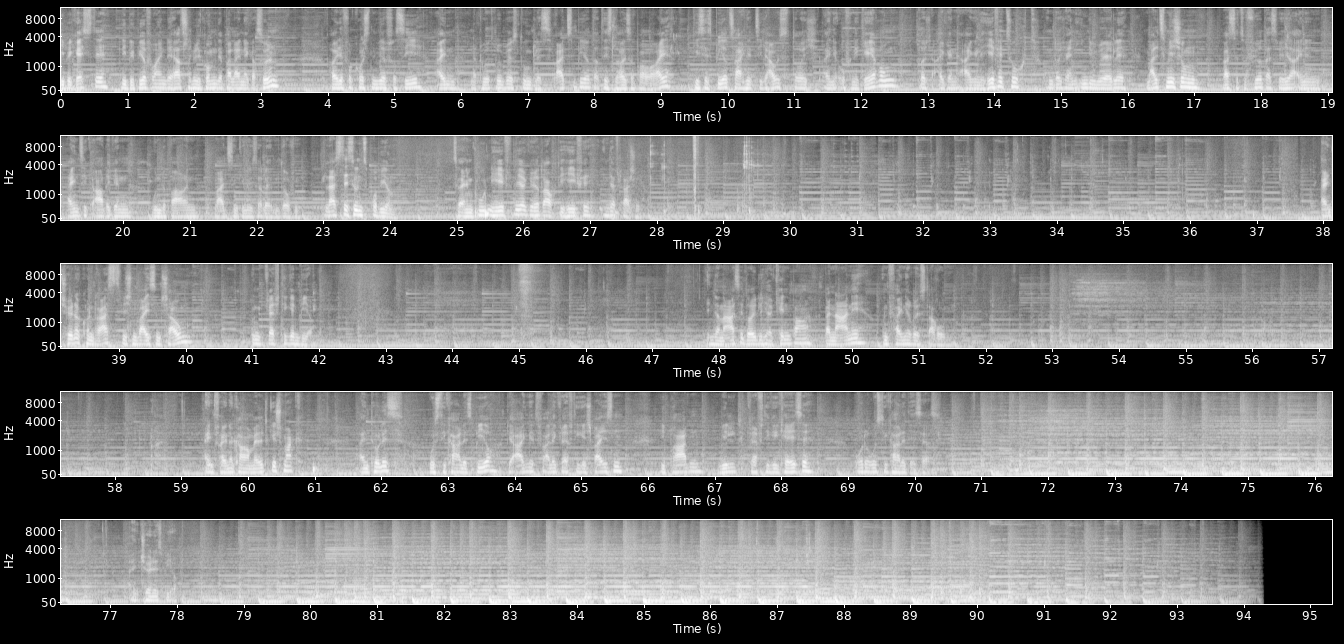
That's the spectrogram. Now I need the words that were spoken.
Liebe Gäste, liebe Bierfreunde, herzlich willkommen der Balleinecker Sulm. Heute verkosten wir für Sie ein naturtrübes, dunkles Weizenbier der Distelhäuser Brauerei. Dieses Bier zeichnet sich aus durch eine offene Gärung, durch eine eigene Hefezucht und durch eine individuelle Malzmischung, was dazu führt, dass wir hier einen einzigartigen, wunderbaren Weizengenuss erleben dürfen. Lasst es uns probieren. Zu einem guten Hefebier gehört auch die Hefe in der Flasche. Ein schöner Kontrast zwischen weißem Schaum und kräftigem Bier. In der Nase deutlich erkennbar Banane und feine Röstaromen. Ein feiner Karamellgeschmack, ein tolles rustikales Bier, geeignet für alle kräftige Speisen wie Braten, Wild, kräftige Käse oder rustikale Desserts. Ein schönes Bier.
